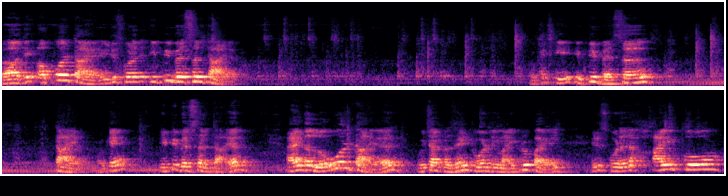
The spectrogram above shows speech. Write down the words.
uh, the upper tire it is called the epibasal tire. Okay epibasal tire okay? Epibasal tire. And the lower tire which are present towards the micropyle it is called as a hypobasal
